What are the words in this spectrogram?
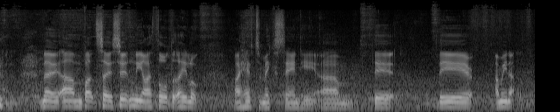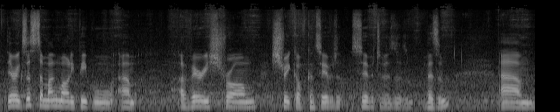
no, um, but so certainly I thought that hey, look, I have to make a stand here. Um, there, there. I mean, there exists among Maori people um, a very strong streak of conservatism. Um,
